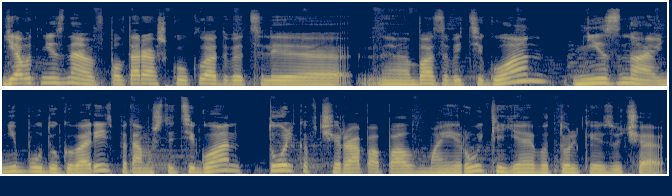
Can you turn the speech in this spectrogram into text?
я вот не знаю, в полторашку укладывается ли э, базовый Тигуан. Не знаю, не буду говорить, потому что Тигуан только вчера попал в мои руки, я его только изучаю.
